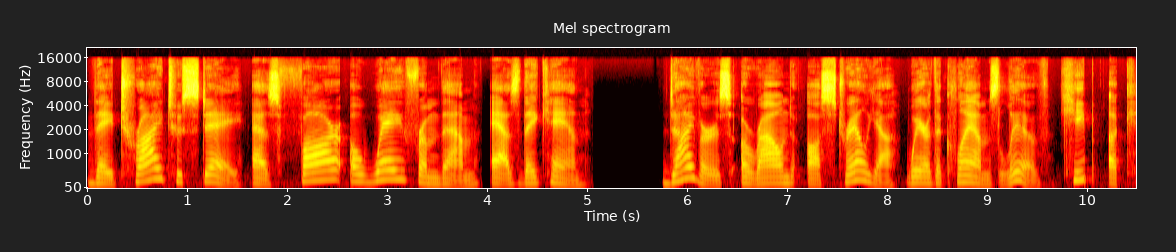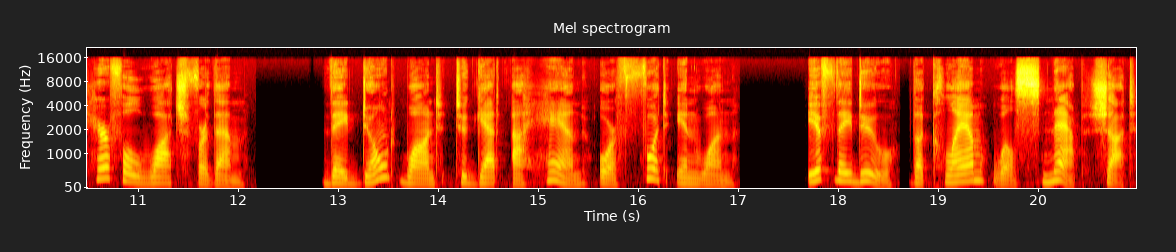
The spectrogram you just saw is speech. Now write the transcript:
They try to stay as far away from them as they can. Divers around Australia, where the clams live, keep a careful watch for them. They don't want to get a hand or foot in one. If they do, the clam will snap shut.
